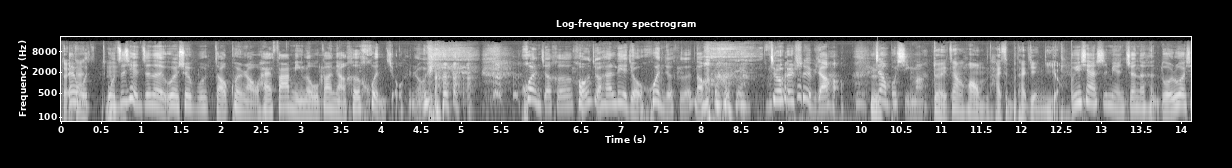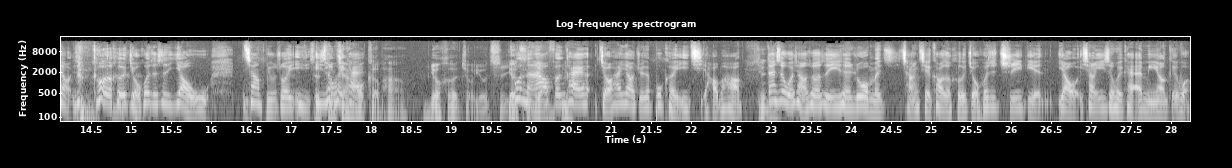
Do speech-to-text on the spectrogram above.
对，哎，我我之前真的为睡不着困扰，我还发明了，我告诉你讲，喝混酒很容易。混着喝红酒和烈酒混着喝，然后 就会睡比较好。这样不行吗？对，这样的话我们还是不太建议哦。因为现在失眠真的很多。如果像我这样靠着喝酒或者是药物，像比如说医医生会开，好可怕。又喝酒又吃药，不能要分开酒和药，绝对不可以一起，好不好？嗯、但是我想说的是，医生，如果我们长期靠着喝酒，或是吃一点药，像医生会开安眠药给我，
